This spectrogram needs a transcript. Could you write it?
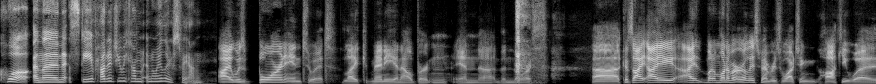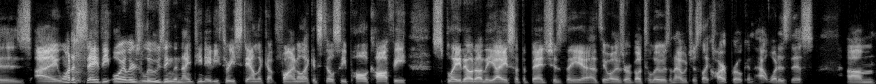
Cool. And then, Steve, how did you become an Oilers fan? I was born into it, like many an Albertan in uh, the North. because uh, I, I, I, one of my earliest memories watching hockey was I want to say the Oilers losing the 1983 Stanley Cup Final. I can still see Paul Coffey splayed out on the ice at the bench as the uh, as the Oilers were about to lose, and I was just like heartbroken. How, what is this? Um,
